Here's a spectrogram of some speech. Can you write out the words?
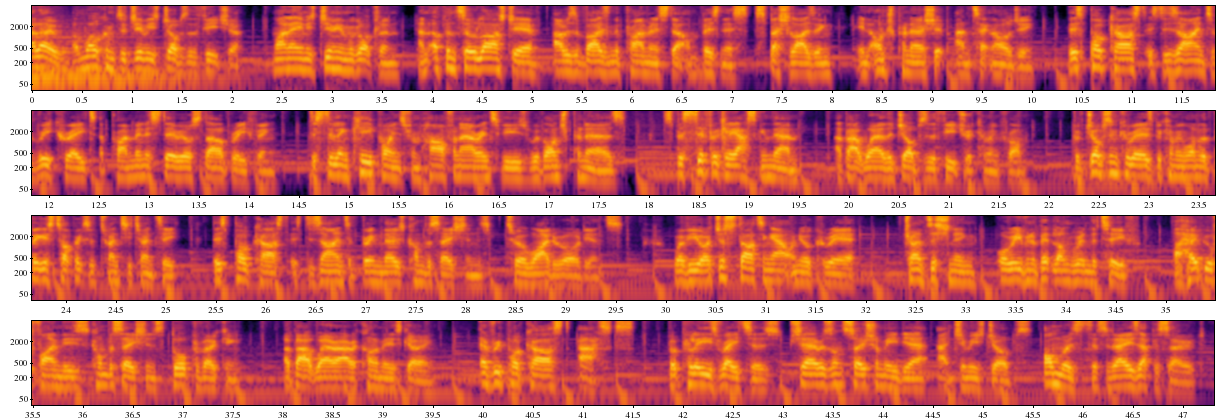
Hello, and welcome to Jimmy's Jobs of the Future. My name is Jimmy McLaughlin, and up until last year, I was advising the Prime Minister on business, specialising in entrepreneurship and technology. This podcast is designed to recreate a prime ministerial style briefing, distilling key points from half an hour interviews with entrepreneurs, specifically asking them about where the jobs of the future are coming from. With jobs and careers becoming one of the biggest topics of 2020, this podcast is designed to bring those conversations to a wider audience. Whether you are just starting out on your career, transitioning, or even a bit longer in the tooth, I hope you'll find these conversations thought provoking about where our economy is going. Every podcast asks, but please rate us, share us on social media at Jimmy's Jobs. Onwards to today's episode.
